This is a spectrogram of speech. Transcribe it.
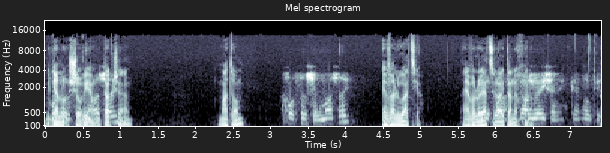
בגלל שווי המותג? שלהם. מה תום? חוסר של מה שי? אבלואציה. האבלואציה לא הייתה נכונה. כן, אוקיי.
